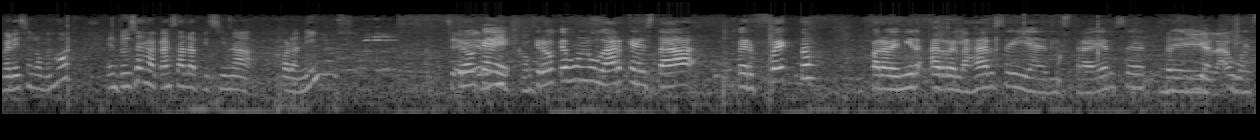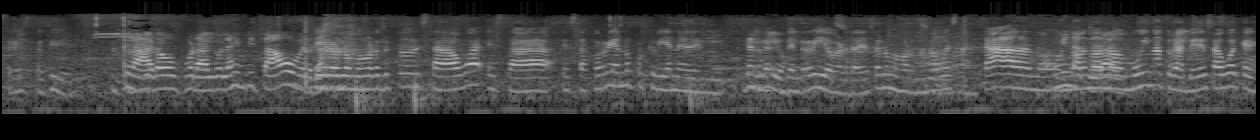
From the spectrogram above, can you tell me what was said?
merecen lo mejor. Entonces acá está la piscina para niños. Creo que, rico. creo que es un lugar que está perfecto para venir a relajarse y a distraerse Está de- agua. del estrés. Claro, por algo las invitamos, ¿verdad? Pero lo mejor de todo, esta agua está, está corriendo porque viene del, Del río. del río, ¿verdad? Eso a lo mejor no es agua estancada, no, Muy no, no, natural. no, muy natural. Es agua que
